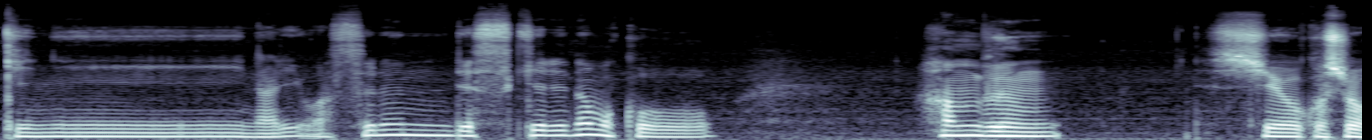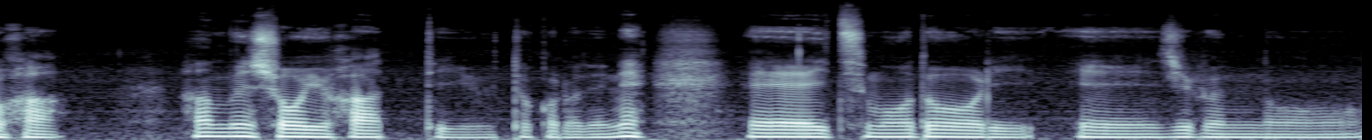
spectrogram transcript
気になりはするんですけれどもこう半分塩コショウ派半分醤油派っていうところでね、えー、いつも通り、えー、自分の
